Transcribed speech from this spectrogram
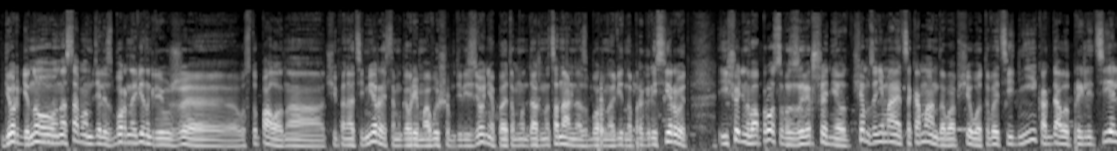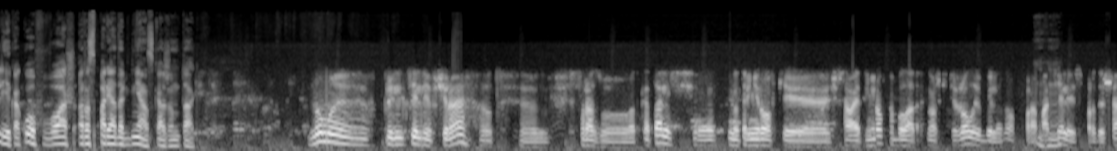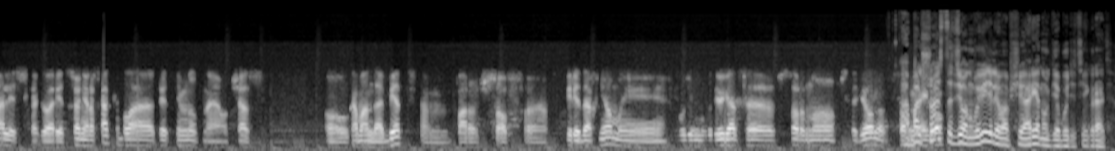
Георгий, ну, на самом деле сборная Венгрии уже выступала на чемпионате мира, если мы говорим о высшем дивизионе, поэтому даже национальная сборная, видно, прогрессирует. И еще один вопрос в завершение. Чем занимается команда вообще вот в эти дни, когда вы прилетели, и каков ваш распорядок дня, скажем так? Ну, мы прилетели вчера, вот, сразу откатались э, на тренировке. Часовая тренировка была, так ножки тяжелые были, ну, пропотелись, продышались, как говорится. Сегодня раскатка была 30-минутная, вот сейчас у команды обед, там пару часов э, передохнем и будем выдвигаться в сторону стадиона. в А сторону большой игроков. стадион, вы видели вообще арену, где будете играть?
